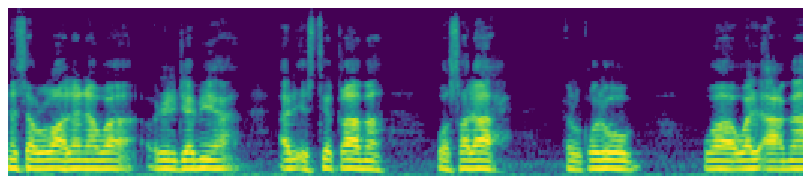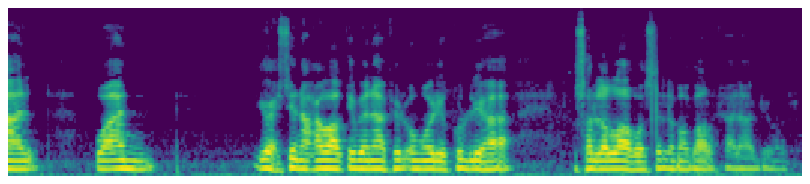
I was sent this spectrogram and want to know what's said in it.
نسأل الله لنا وللجميع الاستقامة وصلاح القلوب والأعمال وأن يحسن عواقبنا في الأمور كلها. وصلى الله وسلم وبارك على عبده ورسوله.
